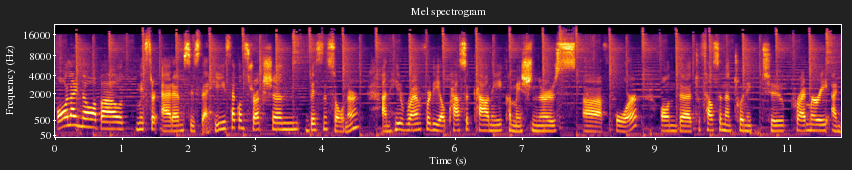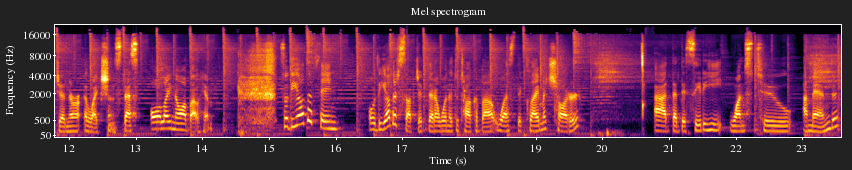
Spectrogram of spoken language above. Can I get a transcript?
All I know about Mr. Adams is that he's a construction business owner and he ran for the El Paso County Commissioners uh, for on the 2022 primary and general elections. That's all I know about him. So the other thing or the other subject that I wanted to talk about was the climate charter uh, that the city wants to amend,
